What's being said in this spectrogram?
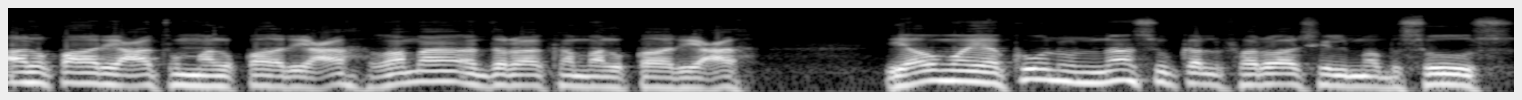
القارعة ما القارعة وما أدراك ما القارعة. يوم يكون الناس كالفراش المبسوس.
